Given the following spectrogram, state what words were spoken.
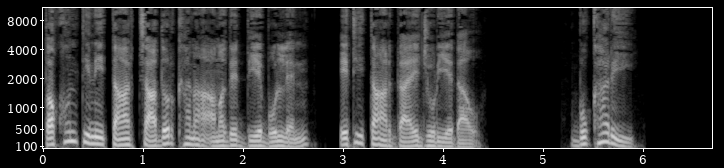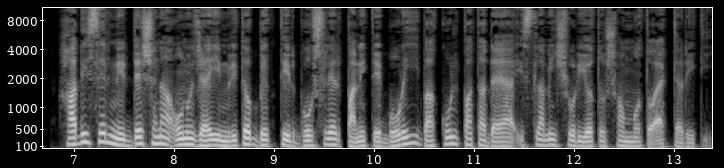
তখন তিনি তার চাদরখানা আমাদের দিয়ে বললেন, এটি তার গায়ে জড়িয়ে দাও। বুখারি হাদিসের নির্দেশনা অনুযায়ী মৃত ব্যক্তির গোসলের পানিতে বড়ি বা কুলপাতা দেয়া ইসলামী শরীয়ত সম্মত একটা রীতি।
